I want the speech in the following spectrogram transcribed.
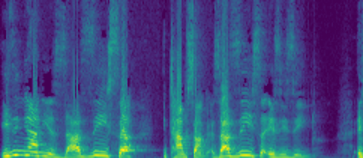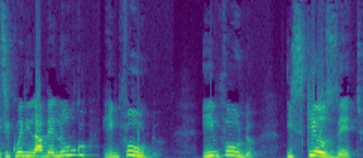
izinyanya zazisa ithamsanga zazisa ezi zinto esikweni labelungu yimfundo imfundo iskills zethu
